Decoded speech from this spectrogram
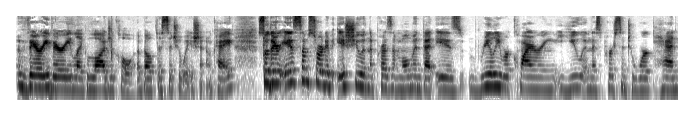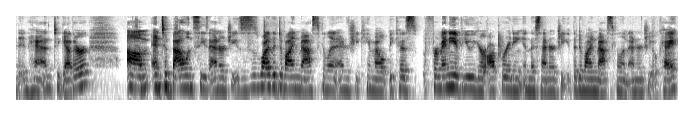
very, very like logical about the situation, okay? So there is some sort of issue in the present moment that is really requiring you and this person to work hand in hand together um, and to balance these energies. This is why the divine masculine energy came out because for many of you, you're operating in this energy, the divine masculine energy, okay?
